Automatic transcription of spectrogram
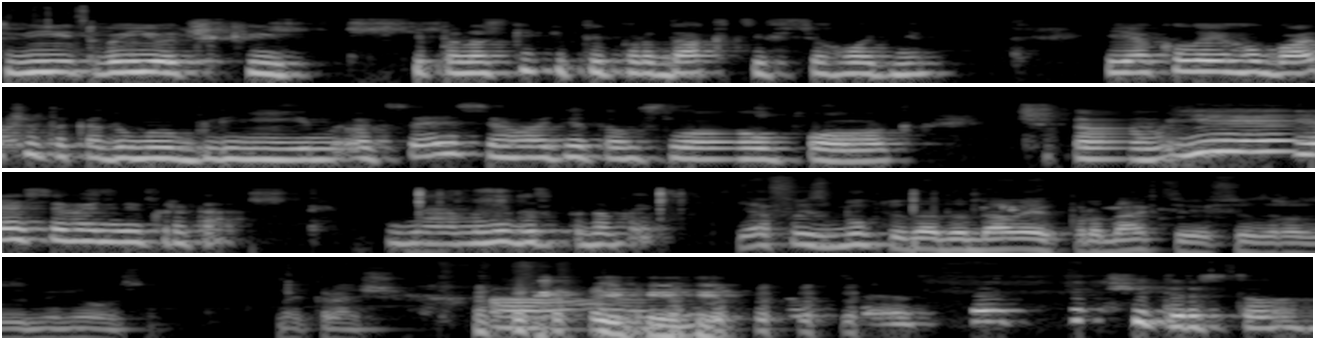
твої, твої очки. Типу, наскільки ти продактів сьогодні. І я коли його бачу, така думаю, блін, оце сьогодні там слоупок. Чи там є, я сьогодні крута. Не знаю, мені дуже подобається. Я Фейсбук туди додав як продактів і все зразу змінилося на краще. А, це, це, це читерство.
